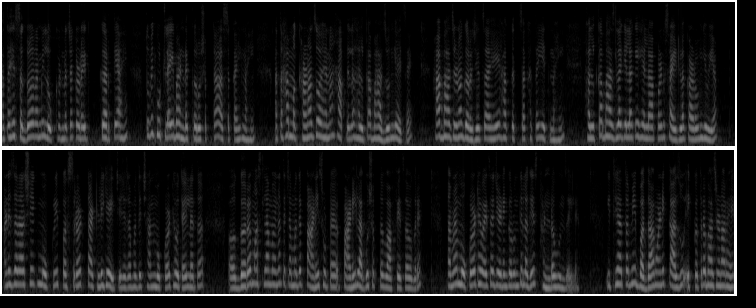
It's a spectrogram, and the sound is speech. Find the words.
आता हे सगळं आम्ही लोखंडाच्या कढईत करते आहे. तुम्ही कुठल्याही भांड्यात करू शकता असं काही नाही. आता हा मखाणा जो आहे ना हा आपल्याला हलका भाजून घ्यायचा आहे. हा भाजणं गरजेचं आहे हा कच्चा खाता येत नाही. हलका भाजला गेला की ह्याला आपण साईडला काढून घेऊया. आणि जरा अशी एक मोकळी पसरट ताटली घ्यायची ज्याच्यामध्ये छान मोकळं ठेवता येईल. नाही तर गरम असल्यामुळे ना त्याच्यामध्ये पाणी सुटा पाणी लागू शकतं वाफेचं वगैरे. त्यामुळे मोकळं ठेवायचं जेणेकरून ते लगेच थंड होऊन जाईल. इथे आता मी बदाम आणि काजू एकत्र भाजणार आहे.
